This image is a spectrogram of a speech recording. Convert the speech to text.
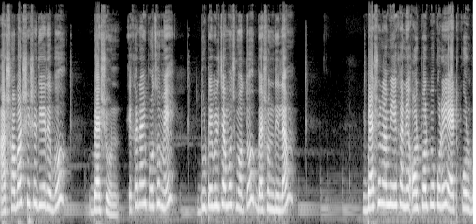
আর সবার শেষে দিয়ে দেব বেসন। এখানে আমি প্রথমে দু টেবিল চামচ মতো বেসন দিলাম। বেসন আমি এখানে অল্প অল্প করে অ্যাড করব।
